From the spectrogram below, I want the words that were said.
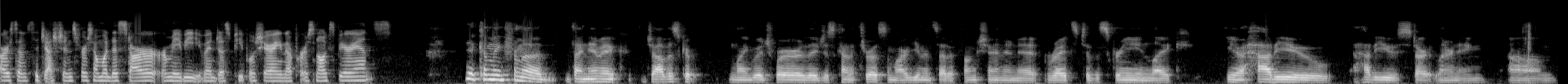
are some suggestions for someone to start, or maybe even just people sharing their personal experience? Yeah, coming from a dynamic JavaScript language where they just kind of throw some arguments at a function and it writes to the screen, like you know how do you how do you start learning? Um,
